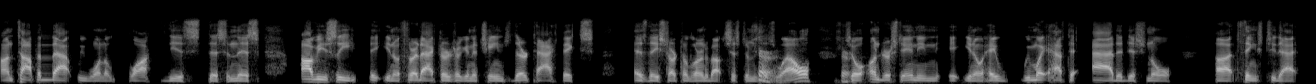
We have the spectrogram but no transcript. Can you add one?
on top of that, we want to block this, this, and this. Obviously, you know, threat actors are going to change their tactics as they start to learn about systems sure. as well. Sure. So understanding, you know, hey, we might have to add additional uh, things to that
